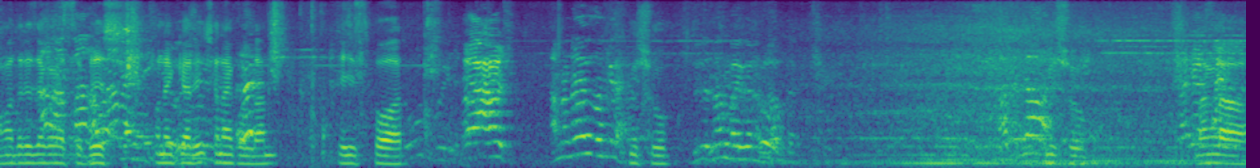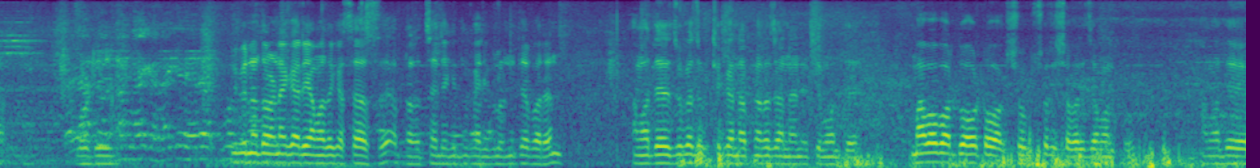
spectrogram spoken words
আমাদের এই জায়গায় আছে বেশ অনেক গাড়ি সেনা কল্যাণ এই স্পর মিশুক মিশুক বাংলা বডি বিভিন্ন ধরনের গাড়ি আমাদের কাছে আছে। আপনারা চাইলে কিন্তু গাড়িগুলো নিতে পারেন। আমাদের যোগাযোগ ঠিকানা আপনারা জানেন ইতিমধ্যে। মা বাবার দোয়া অটো ওয়ার্কশপ সরিষাবাড়ি জামালপুর। আমাদের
